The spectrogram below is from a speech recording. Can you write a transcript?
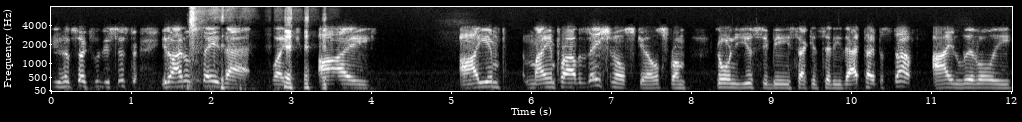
you, have sex with your sister?" You know, I don't say that. like I, I imp- my improvisational skills from going to UCB, Second City, that type of stuff. I literally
